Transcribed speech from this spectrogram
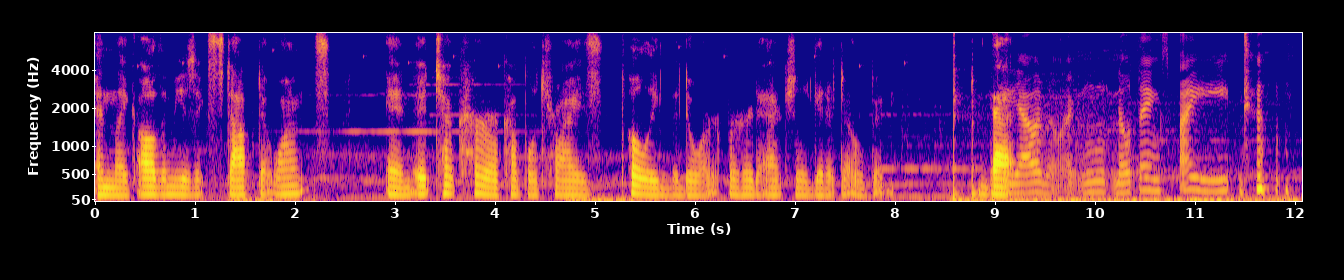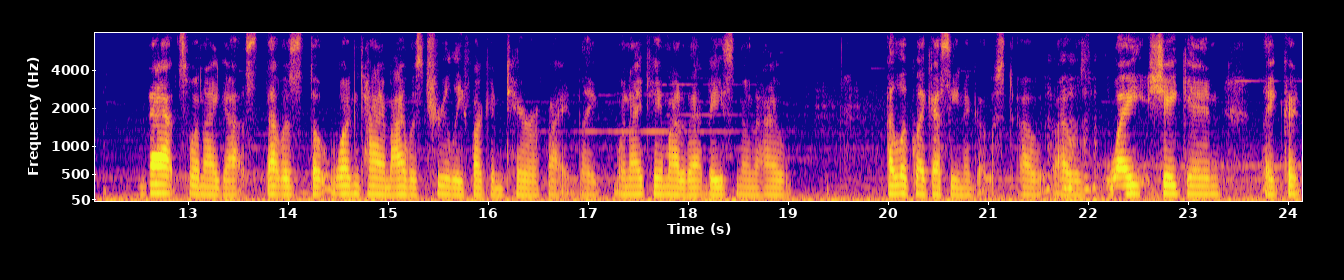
and like all the music stopped at once and it took her a couple tries pulling the door for her to actually get it to open. That yeah, I would have been like, mm, no thanks, bye. that's when I got. That was the one time I was truly fucking terrified. Like when I came out of that basement, I I looked like I seen a ghost. I, I was white, shaking, like could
